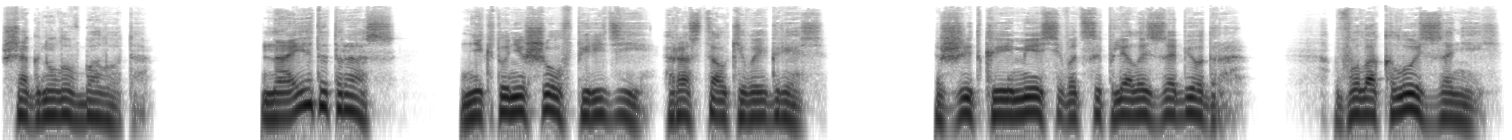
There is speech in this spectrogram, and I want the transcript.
шагнула в болото. На этот раз никто не шел впереди, расталкивая грязь. Жидкое месиво цеплялось за бедра, волоклось за ней,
